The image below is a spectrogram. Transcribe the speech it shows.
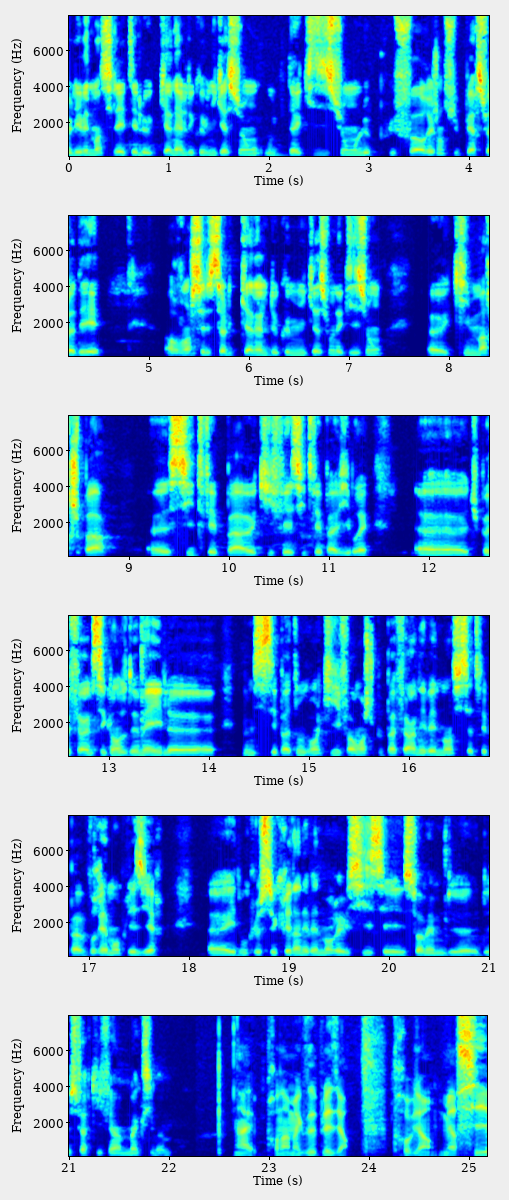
l'événementiel était le canal de communication ou d'acquisition le plus fort et j'en suis persuadé. En revanche, c'est le seul canal de communication d'acquisition euh, qui marche pas euh, s'il te fait pas kiffer, s'il te fait pas vibrer. Euh, tu peux faire une séquence de mails, euh, même si c'est pas ton grand kiff. En revanche, tu peux pas faire un événement si ça te fait pas vraiment plaisir. Euh, et donc, le secret d'un événement réussi, c'est soi-même de, de, se faire kiffer un maximum. Ouais, prendre un max de plaisir. Trop bien. Merci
